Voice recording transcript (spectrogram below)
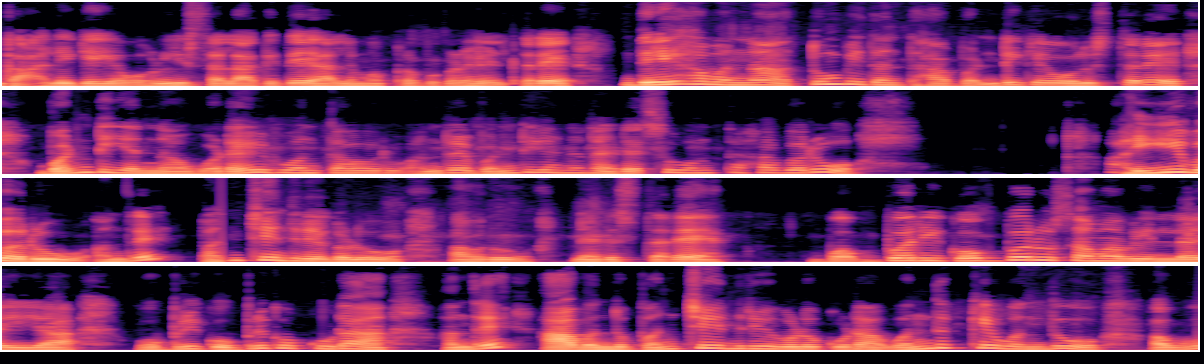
ಗಾಲಿಗೆ ಹೋಲಿಸಲಾಗಿದೆ. ಅಲ್ಲಮ್ಮ ಪ್ರಭುಗಳು ಹೇಳ್ತಾರೆ, ದೇಹವನ್ನು ತುಂಬಿದಂತಹ ಬಂಡಿಗೆ ಹೋಲಿಸ್ತಾರೆ ಬಂಡಿಯನ್ನು ಒಡೆಯುವಂತಹವರು, ಅಂದರೆ ಬಂಡಿಯನ್ನು ನಡೆಸುವಂತಹವರು ಐವರು, ಅಂದರೆ ಪಂಚೇಂದ್ರಿಯಗಳು ಅವರು ನಡೆಸ್ತಾರೆ. ಒಬ್ಬರಿಗೊಬ್ಬರು ಸಮವಿಲ್ಲಯ್ಯ. ಒಬ್ರಿಗೊಬ್ರಿಗೂ ಕೂಡ, ಅಂದರೆ ಆ ಒಂದು ಪಂಚೇಂದ್ರಿಯಗಳು ಕೂಡ ಒಂದಕ್ಕೆ ಒಂದು, ಅವು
